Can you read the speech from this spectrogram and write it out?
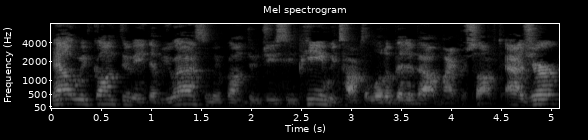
now we've gone through AWS and we've gone through GCP. We talked a little bit about Microsoft Azure.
